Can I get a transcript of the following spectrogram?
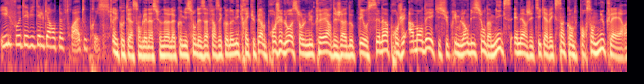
Il faut éviter le 49-3 à tout prix. Et côté Assemblée nationale, la Commission des affaires économiques récupère le projet de loi sur le nucléaire déjà adopté au Sénat, projet amendé qui supprime l'ambition d'un mix énergétique avec 50% de nucléaire.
